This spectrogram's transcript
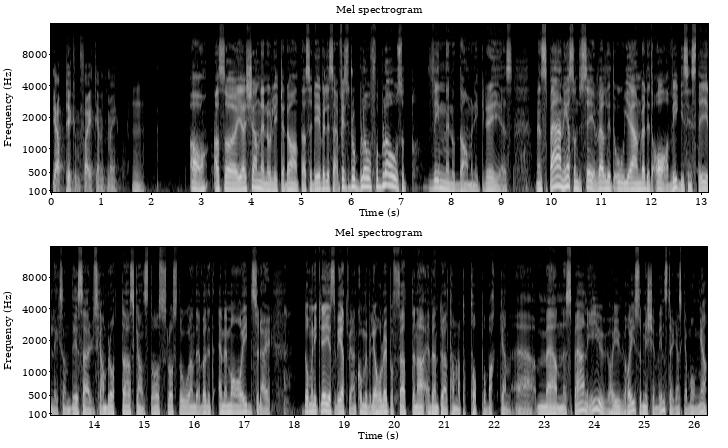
Ja, pick 'em fight enligt mig. Mm. Ja, alltså jag känner nog likadant. Alltså det är väl så här, finns det då blow for blow så vinner nog Dominic Reyes. Men Span är som du säger väldigt ojämn, väldigt avig i sin stil. Liksom. Det är så här, ska han brotta, ska han stå, slå stående, väldigt MMA-ig sådär. Dominic Reyes vet vi, han kommer vilja hålla dig på fötterna, eventuellt hamna på topp på backen. Eh, men Span är ju, har ju, har ju submission-vinster, ganska många.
